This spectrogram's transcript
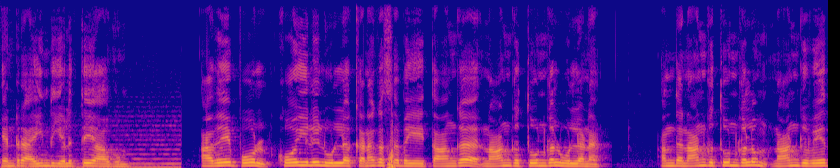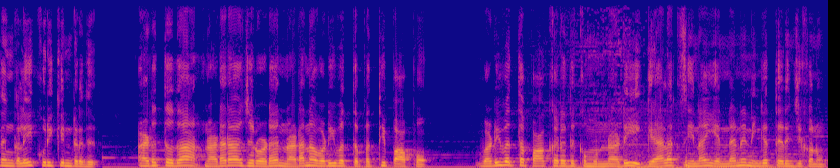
என்ற ஐந்து எழுத்தே ஆகும். அதேபோல் கோயிலில் உள்ள கனகசபையை தாங்க நான்கு தூண்கள் உள்ளன. அந்த நான்கு தூண்களும் நான்கு வேதங்களை குறிக்கின்றது. அடுத்ததாக நடராஜரோட நடன வடிவத்தை பற்றி பார்ப்போம் வடிவத்தை பார்க்கறதுக்கு முன்னாடி கேலக்ஸினா என்னன்னு நீங்கள் தெரிஞ்சுக்கணும்.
